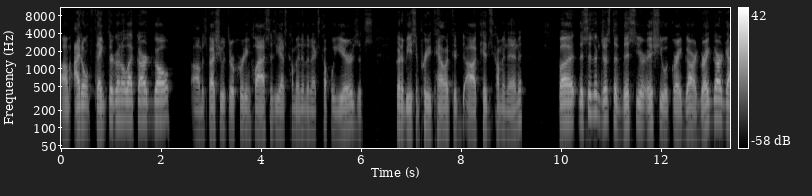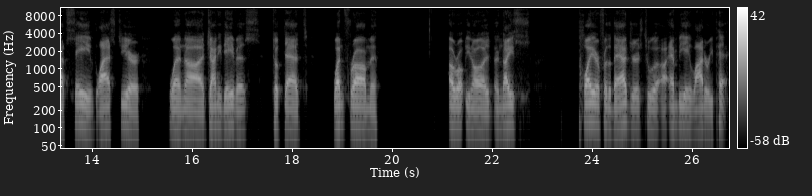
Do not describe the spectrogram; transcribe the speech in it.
Um, I don't think they're going to let Gard go, um, especially with the recruiting classes he has coming in the next couple years. It's going to be some pretty talented uh, kids coming in. But this isn't just a this year issue with Greg Gard. Greg Gard got saved last year when uh, Johnny Davis took that, went from a you know a, a nice player for the Badgers to an NBA lottery pick.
